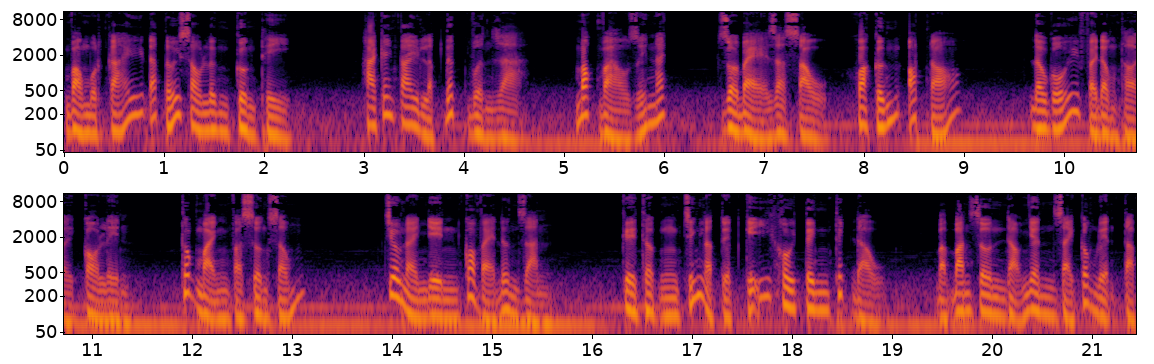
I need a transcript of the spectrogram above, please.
Vòng một cái đã tới sau lưng cường thi. Hai cánh tay lập tức vươn ra, Móc vào dưới nách, Rồi bẻ ra sau, Khoa cứng ót nó. Đầu gối phải đồng thời co lên, Thúc mạnh vào xương sống. Chiêu này nhìn có vẻ đơn giản, Kỳ thực chính là tuyệt kỹ khôi tinh thích đầu Và ban sơn đạo nhân giải công luyện tập.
